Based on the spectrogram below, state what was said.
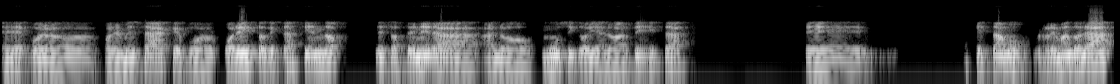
eh, por, el mensaje, por, esto que está haciendo de sostener a, los músicos y a los artistas eh, que estamos remándola.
